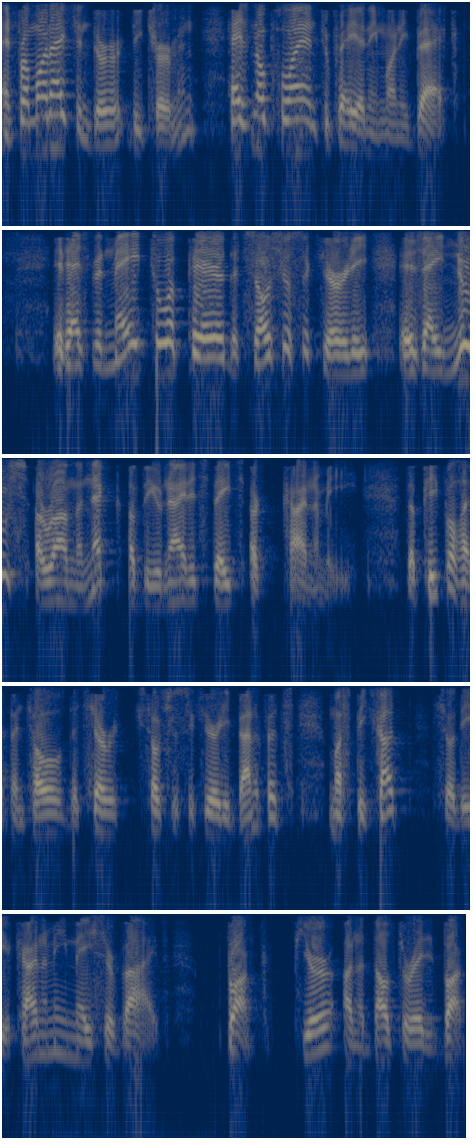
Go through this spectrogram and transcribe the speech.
and from what I can de- determine, has no plan to pay any money back. It has been made to appear that Social Security is a noose around the neck of the United States economy. The people have been told that Social Security benefits must be cut so the economy may survive. Bunk, pure, unadulterated bunk.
